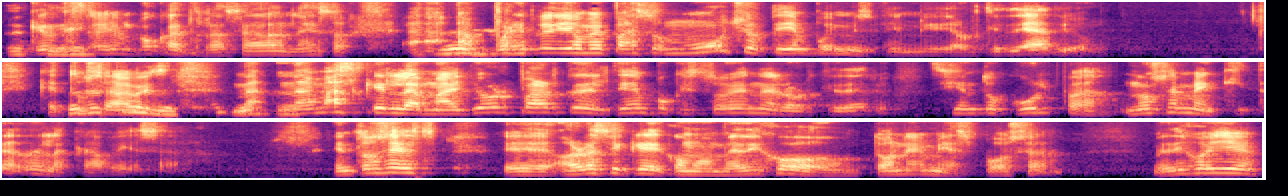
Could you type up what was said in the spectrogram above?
Creo que estoy un poco atrasado en eso. Ah, ah, por ejemplo, yo me paso mucho tiempo en mi, en mi orquideario, que tú sabes, nada más que la mayor parte del tiempo que estoy en el orquideario siento culpa, no se me quita de la cabeza. Entonces, eh, ahora sí que como me dijo Tony, mi esposa, me dijo, oye,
